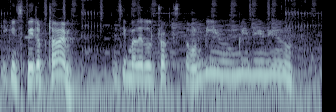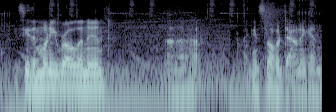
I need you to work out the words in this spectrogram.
you can speed up time. You see my little trucks going. You see the money rolling in, and uh, I can slow it down again.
